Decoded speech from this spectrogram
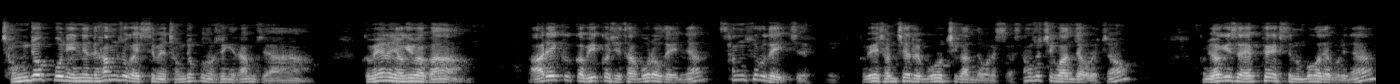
정적분이 있는데 함수가 있으면 정적분으로 생기는 함수야. 그럼 얘는 여기 봐봐. 아래 끝과 위 끝이 다 뭐라고 돼 있냐? 상수로 돼 있지. 네. 그럼 얘 전체를 뭐로 치고 한다고 그랬어? 상수 치고 한다고 그랬죠? 그럼 여기서 fx는 뭐가 돼버리냐?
